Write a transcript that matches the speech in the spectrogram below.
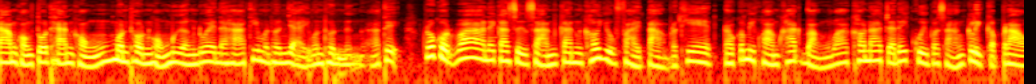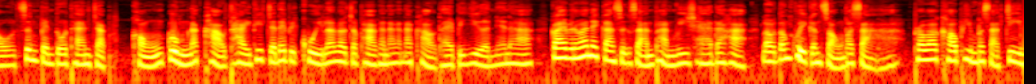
นามของตัวแทนของมณฑลของเมืองด้วยนะคะ ที่มณฑลใหญ่มณฑลหนึ่งอะที่ปรากฏว่าในการสื่อสารกันเขาอยู่ฝ่ายต่างประเทศ เราก็มีความคาดหวังว่าเขาน่าจะได้คุยภาษาอังกฤษกับเรา ซึ่งเป็นตัวแทนจากของกลุ่มนักข่าวไทยที่จะได้ไปคุยแล้วเราจะพาคณะนักข่าวไทยไปเยือนเนี่ยนะคะกลายเป็นว่าในการสื่อสารผ่านวีแชทอะค่ะเราต้องคุยกัน 2 ภาษา เพราะว่าเขาพิมพ์ภาษาจีน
